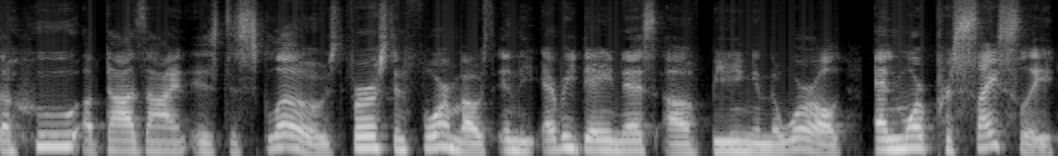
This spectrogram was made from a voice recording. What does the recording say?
the who of Dasein is disclosed first and foremost in the everydayness of being in the world, and more precisely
